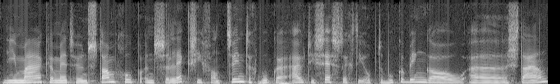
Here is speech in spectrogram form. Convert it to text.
die maken met hun stamgroep een selectie van 20 boeken uit die 60 die op de boekenbingo staan.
